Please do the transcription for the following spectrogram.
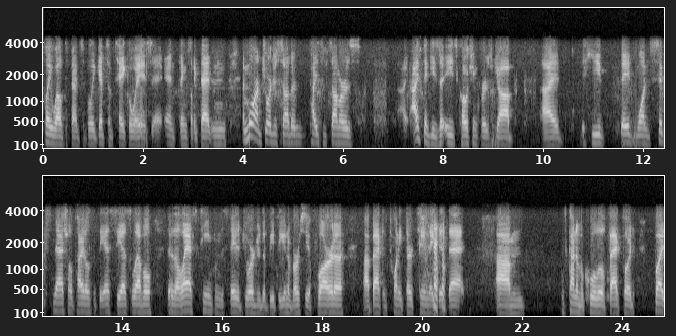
play well defensively, get some takeaways and things like that, and and more on Georgia Southern. Tyson Summers, I, I think he's he's coaching for his job. Uh, he they've won six national titles at the FCS level. They're the last team from the state of Georgia to beat the University of Florida uh, back in 2013. They did that. Um, it's kind of a cool little factoid, but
